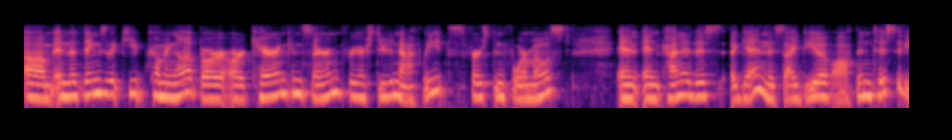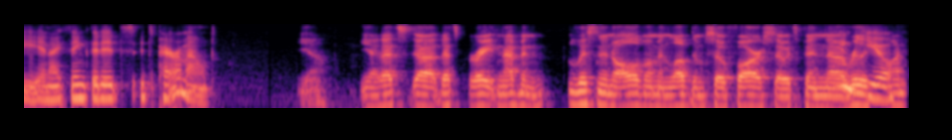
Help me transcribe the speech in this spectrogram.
Um, and the things that keep coming up are, are care and concern for your student athletes, first and foremost. And, and kind of this, again, this idea of authenticity. And I think that it's it's paramount. Yeah. Yeah, that's uh, that's great, and I've been listening to all of them and loved them so far. So it's been uh, really you. fun.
